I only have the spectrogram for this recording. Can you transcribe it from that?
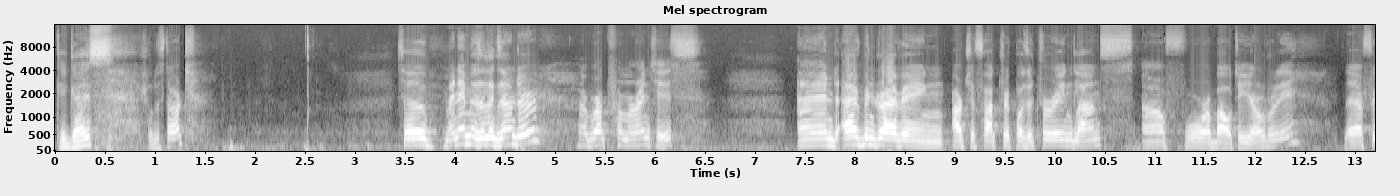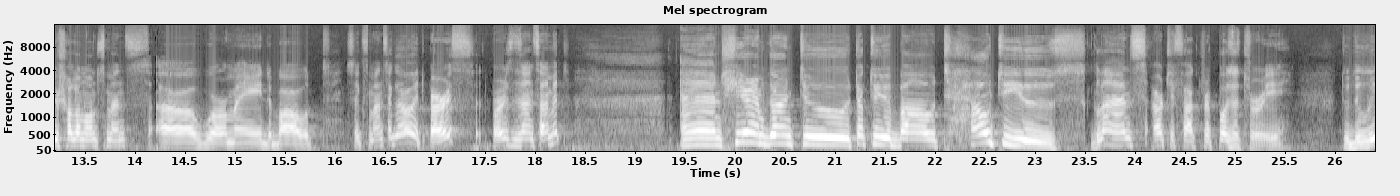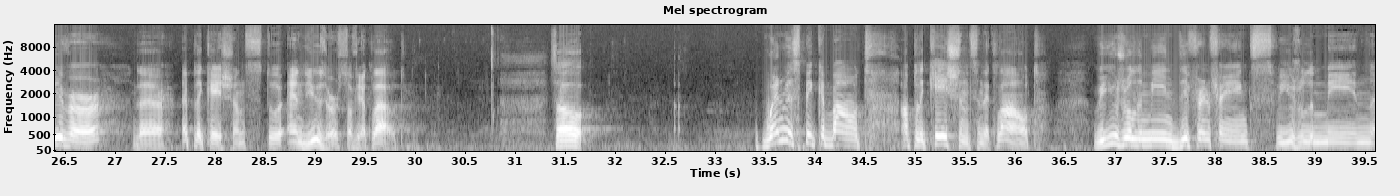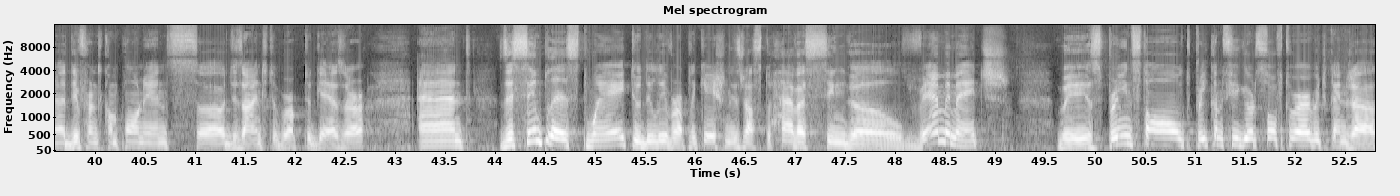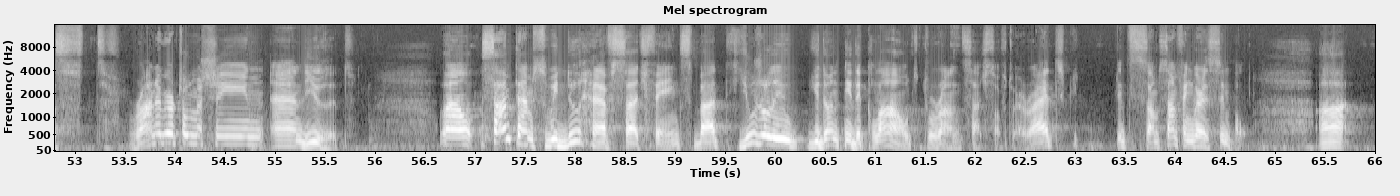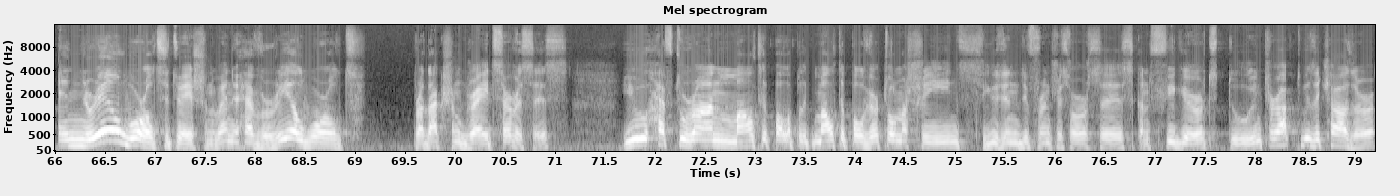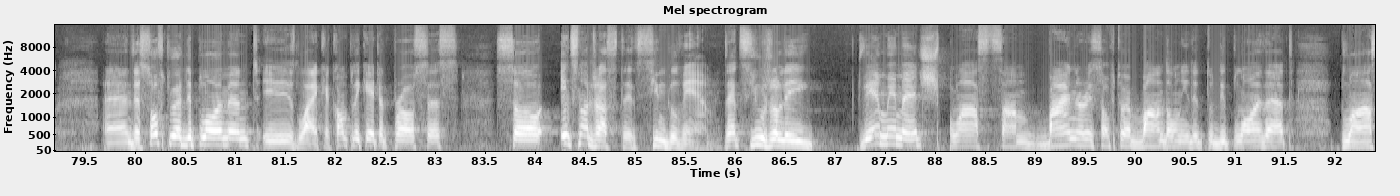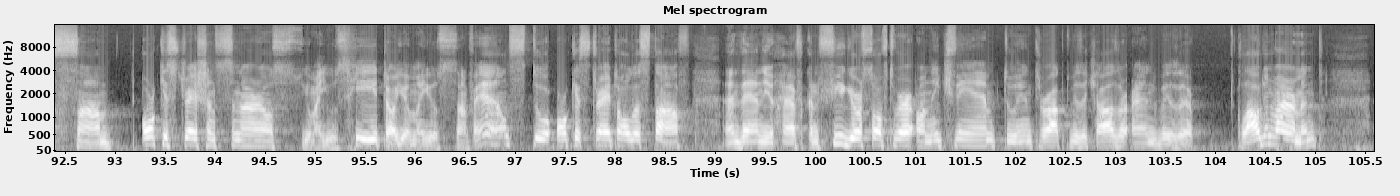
Okay, guys, shall we start? So, my name is Alexander. I work for Mirantis. And I've been driving Artifact repository in Glance uh, for about a year already. The official announcements uh, were made about six months ago at Paris, at Paris Design Summit. And here I'm going to talk to you about how to use Glance Artifact repository to deliver the applications to end users of your cloud. So when we speak about applications in the cloud, we usually mean different things. We usually mean uh, different components uh, designed to work together. And the simplest way to deliver application is just to have a single VM image with pre-installed, pre-configured software which can just run a virtual machine and use it. Well, sometimes we do have such things, but usually you don't need a cloud to run such software, right? It's some, something very simple. Uh, in real world situation, when you have real world production grade services, you have to run multiple, multiple virtual machines using different resources configured to interact with each other. And the software deployment is like a complicated process. So it's not just a single VM. That's usually VM image plus some binary software bundle needed to deploy that, plus some orchestration scenarios, you may use Heat or you may use something else to orchestrate all the stuff. And then you have configure software on each VM to interact with each other and with a cloud environment.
